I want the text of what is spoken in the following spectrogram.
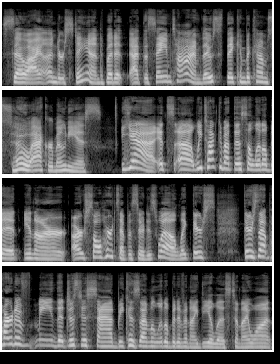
So I understand, but at, at the same time, those they can become so acrimonious. Yeah, it's uh we talked about this a little bit in our our Saul Hertz episode as well. Like there's there's that part of me that just is sad because I'm a little bit of an idealist and I want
